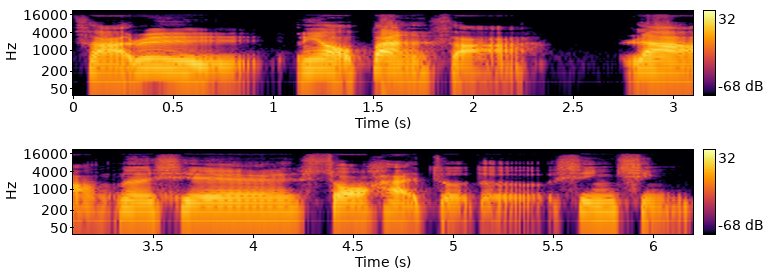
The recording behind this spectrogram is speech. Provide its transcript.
法律没有办法。让那些受害者的心情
